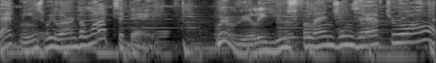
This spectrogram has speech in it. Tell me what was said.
that means we learned a lot today. We're really useful engines after all.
